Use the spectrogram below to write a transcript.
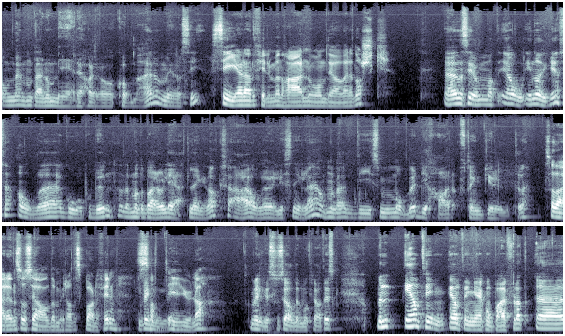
om det, om det er noe mer jeg har å komme med her, og mer å si. Sier den filmen her noe om det å være norsk? Ja, Den sier om at i, alle, i Norge så er alle gode på bunn. Det måtte bare å lete lenge nok, så er alle veldig snille. Og de som mobber, de har ofte en grunn til det. Så det er en sosialdemokratisk barnefilm satt i jula. Veldig sosialdemokratisk. Men én ting, en ting jeg kom på her. For at uh,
